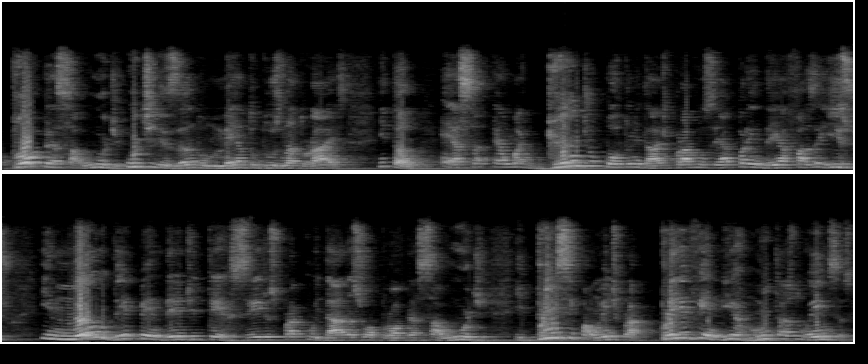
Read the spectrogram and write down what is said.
própria saúde utilizando métodos naturais? Então, essa é uma grande oportunidade para você aprender a fazer isso e não depender de terceiros para cuidar da sua própria saúde e principalmente para prevenir muitas doenças.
